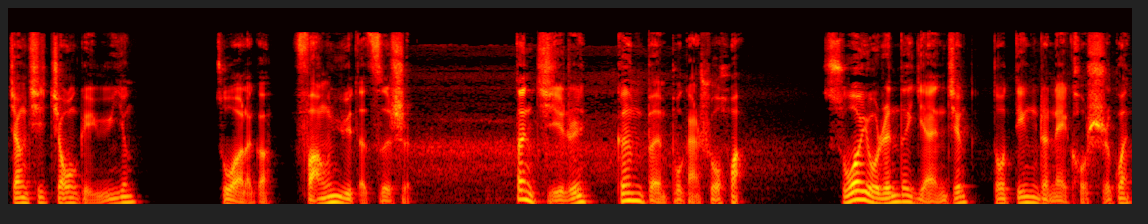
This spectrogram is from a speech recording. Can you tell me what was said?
将其交给于英，做了个防御的姿势。但几人根本不敢说话。所有人的眼睛都盯着那口石棺。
